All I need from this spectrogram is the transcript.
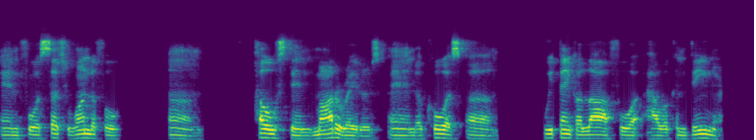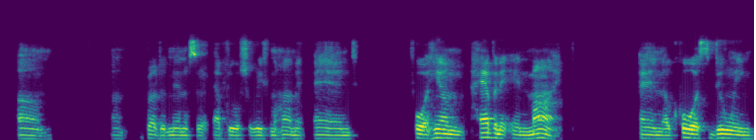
and for such wonderful um, hosts and moderators. And of course, uh, we thank Allah for our convener, um, um, Brother Minister Abdul Sharif Muhammad, and for him having it in mind. And of course, doing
